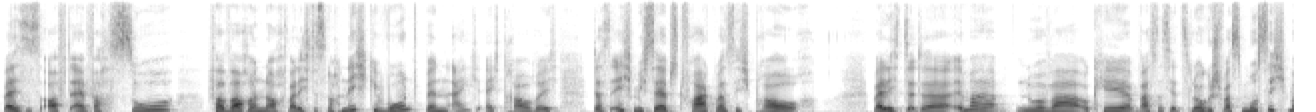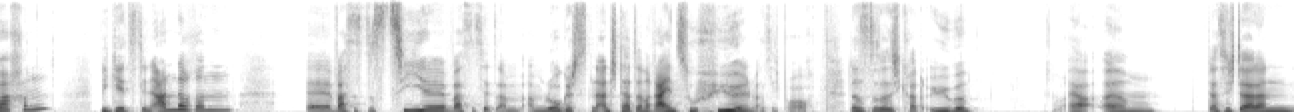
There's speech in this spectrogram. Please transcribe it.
Weil es ist oft einfach so vor Wochen noch, weil ich das noch nicht gewohnt bin, eigentlich echt traurig, dass ich mich selbst frage, was ich brauche. Weil ich da, da, immer nur war, okay, was ist jetzt logisch, was muss ich machen? Wie geht es den anderen? Äh, was ist das Ziel, was ist jetzt am, am logischsten, anstatt dann rein zu fühlen, was ich brauche. Das ist das, was ich gerade übe. Ja, ähm, dass ich da dann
